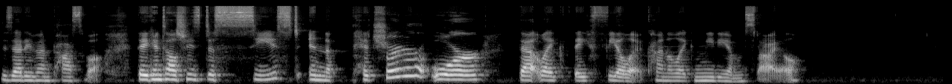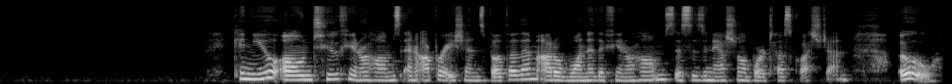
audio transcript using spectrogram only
Is that even possible? They can tell she's deceased in the picture or that like they feel it, kind of like medium style. Can you own two funeral homes and operations, both of them out of one of the funeral homes? This is a national board test question. Oh.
